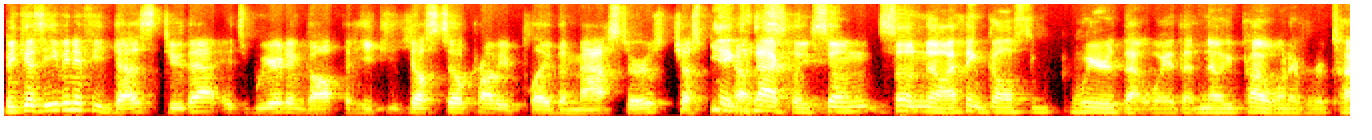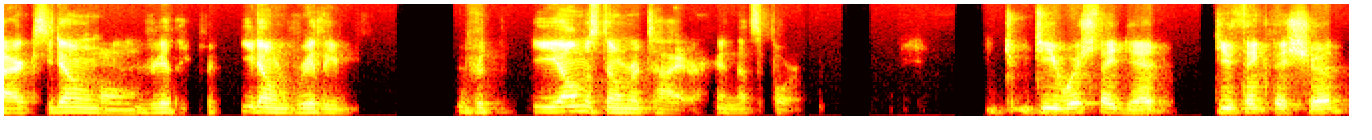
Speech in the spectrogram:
Because even if he does do that, it's weird in golf that he he'll still probably play the Masters just because. Yeah, exactly. So, so no, I think golf's weird that way. That no, you probably won't ever retire because you don't Yeah. really, you don't really, you almost don't retire in that sport. Do do you wish they did? Do you think they should?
